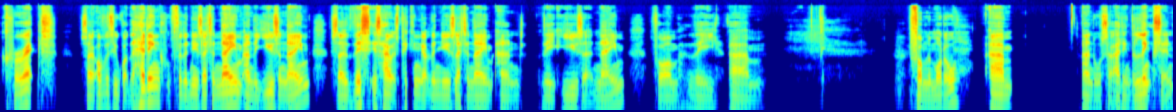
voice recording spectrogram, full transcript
correct so obviously we've got the heading for the newsletter name and the username so this is how it's picking up the newsletter name and the user name from the um, from the model um, and also adding the links in.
